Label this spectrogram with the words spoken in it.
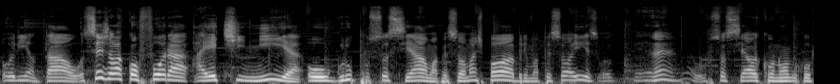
oriental, seja lá qual for a, a etnia ou o grupo social, uma pessoa mais pobre, uma pessoa isso, né, o social econômico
